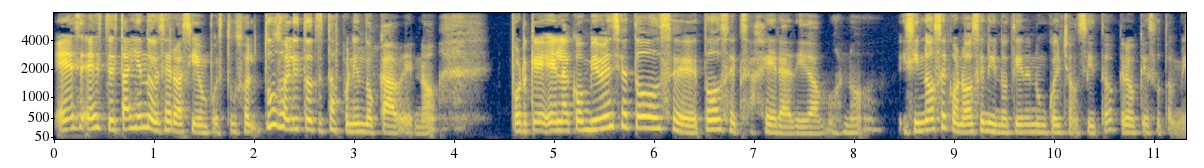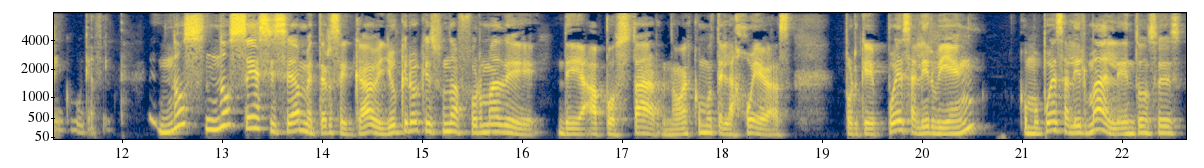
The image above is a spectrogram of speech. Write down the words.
es, es te estás yendo de cero a cien, pues tú, tú solito te estás poniendo cabe, ¿no? Porque en la convivencia todo se, todo se exagera, digamos, ¿no? Y si no se conocen y no tienen un colchoncito, creo que eso también como que afecta. No, no sé si sea meterse cabe. Yo creo que es una forma de, de apostar, ¿no? Es como te la juegas. Porque puede salir bien, como puede salir mal. Entonces,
